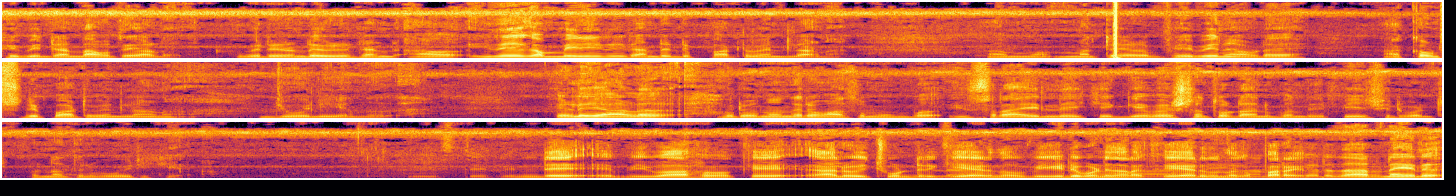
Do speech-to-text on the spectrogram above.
ഫെബിൻ രണ്ടാമത്തെ ആൾ ഇവർ രണ്ടുപേരും രണ്ട് ഇതേ കമ്പനിയിൽ രണ്ട് ഡിപ്പാർട്ട്മെന്റിലാണ് മറ്റേ ഫെബിൻ അവിടെ അക്കൗണ്ട്സ് ഡിപ്പാർട്ട്മെന്റിലാണ് ജോലി ചെയ്യുന്നത്. ഇളയാൾ ഒരു ഒന്നൊന്നര മാസം മുമ്പ് ഇസ്രായേലിലേക്ക് ഗവേഷണത്തോടനുബന്ധിച്ച് പി എച്ച് ഡി പഠനത്തിന് പോയിരിക്കുക. ഈ സ്റ്റെഫിന്റെ വിവാഹമൊക്കെ ആലോചിച്ചുകൊണ്ടിരിക്കുകയായിരുന്നു. വീട് പണി നടക്കുകയായിരുന്നു എന്നൊക്കെ പറയുന്നു. ഒരു ധാരണയിൽ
